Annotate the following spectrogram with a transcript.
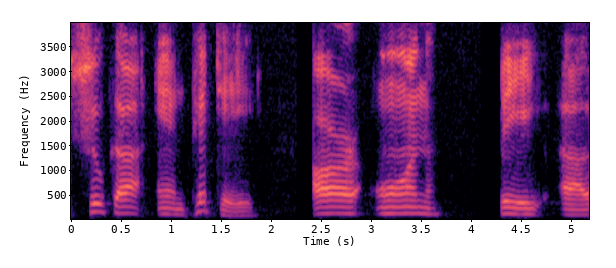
sukha and piti are on the uh,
